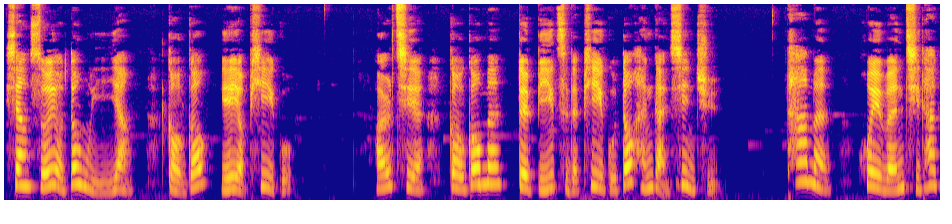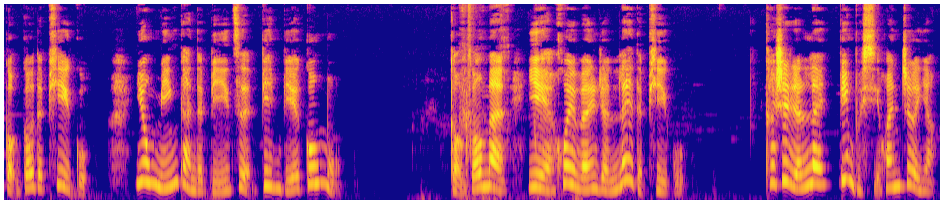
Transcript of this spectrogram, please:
像所有动物一样，狗狗也有屁股，而且狗狗们对彼此的屁股都很感兴趣。它们会闻其他狗狗的屁股，用敏感的鼻子辨别公母。狗狗们也会闻人类的屁股。可是人类并不喜欢这样。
